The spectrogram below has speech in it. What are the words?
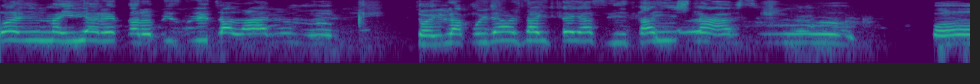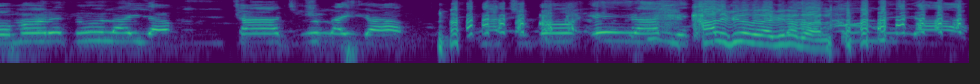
ওই মাইয়ারে তার বিজলি জ্বালানু চইলা পুইরা যাইতে আসি তাই। কোমর দুলাইয়া পিছা ঝুলাইয়া খালি বিনোদন বিনোদন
